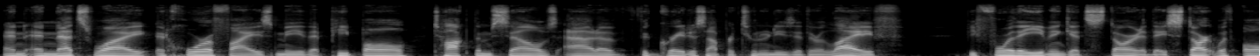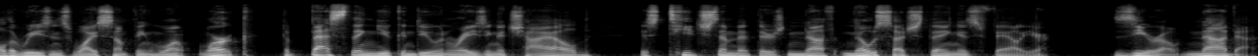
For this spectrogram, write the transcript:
And and that's why it horrifies me that people talk themselves out of the greatest opportunities of their life before they even get started. They start with all the reasons why something won't work. The best thing you can do in raising a child is teach them that there's no, no such thing as failure. Zero, nada.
